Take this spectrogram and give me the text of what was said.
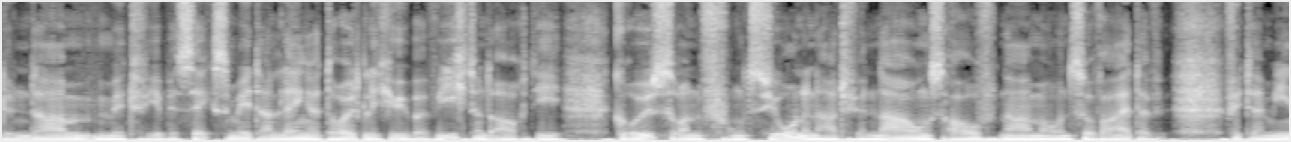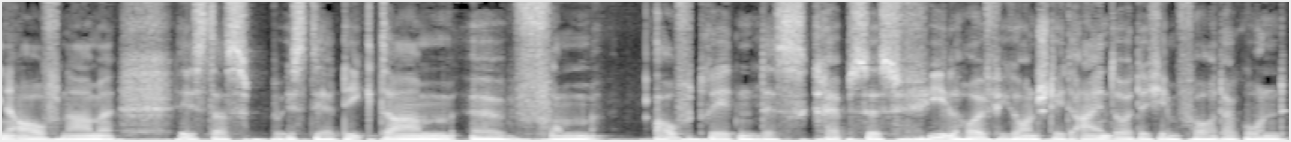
Dünndarm mit vier bis sechs Metern Länge deutlich überwiegt und auch die größeren Funktionen hat für Nahrungsaufnahme und so weiter, Vitaminaufnahme, ist das, ist der Dickdarm äh, vom Auftreten des Krebses viel häufiger und steht eindeutig im Vordergrund,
